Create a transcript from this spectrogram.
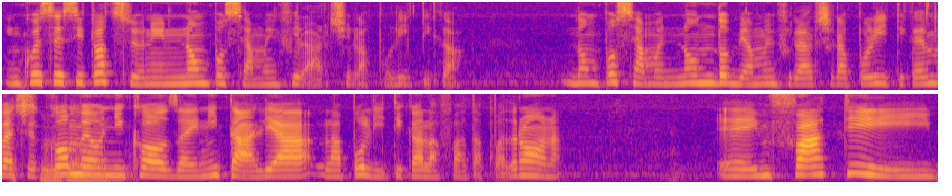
in queste situazioni non possiamo infilarci la politica. Non possiamo e non dobbiamo infilarci la politica. Invece, come ogni cosa in Italia, la politica la fa da padrona. E infatti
